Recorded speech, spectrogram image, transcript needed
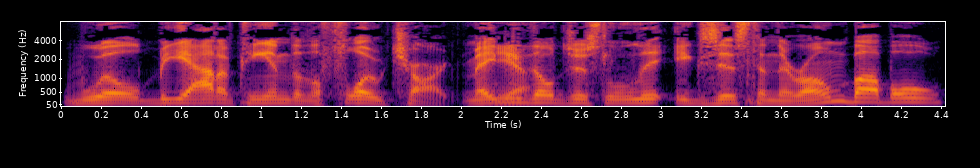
will be out at the end of the flow chart. Maybe Yeah. they'll just li- exist in their own bubble,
